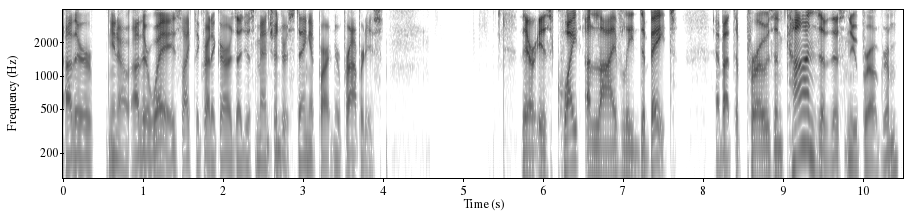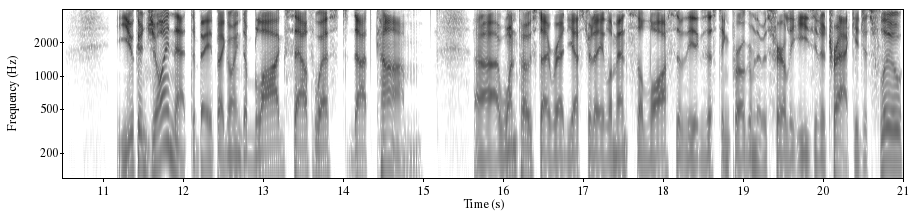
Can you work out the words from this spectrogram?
other, you know, other ways like the credit cards I just mentioned or staying at partner properties. There is quite a lively debate about the pros and cons of this new program. You can join that debate by going to blogsouthwest.com. Uh, one post I read yesterday laments the loss of the existing program that was fairly easy to track. You just flew.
